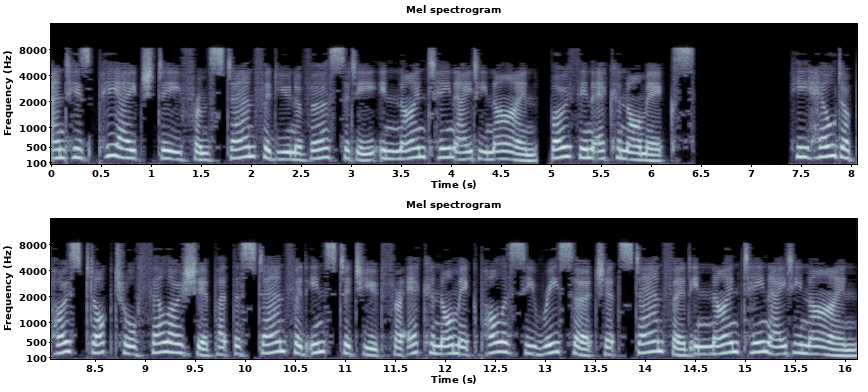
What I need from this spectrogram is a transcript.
and his PhD from Stanford University in 1989, both in economics. He held a postdoctoral fellowship at the Stanford Institute for Economic Policy Research at Stanford in 1989.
